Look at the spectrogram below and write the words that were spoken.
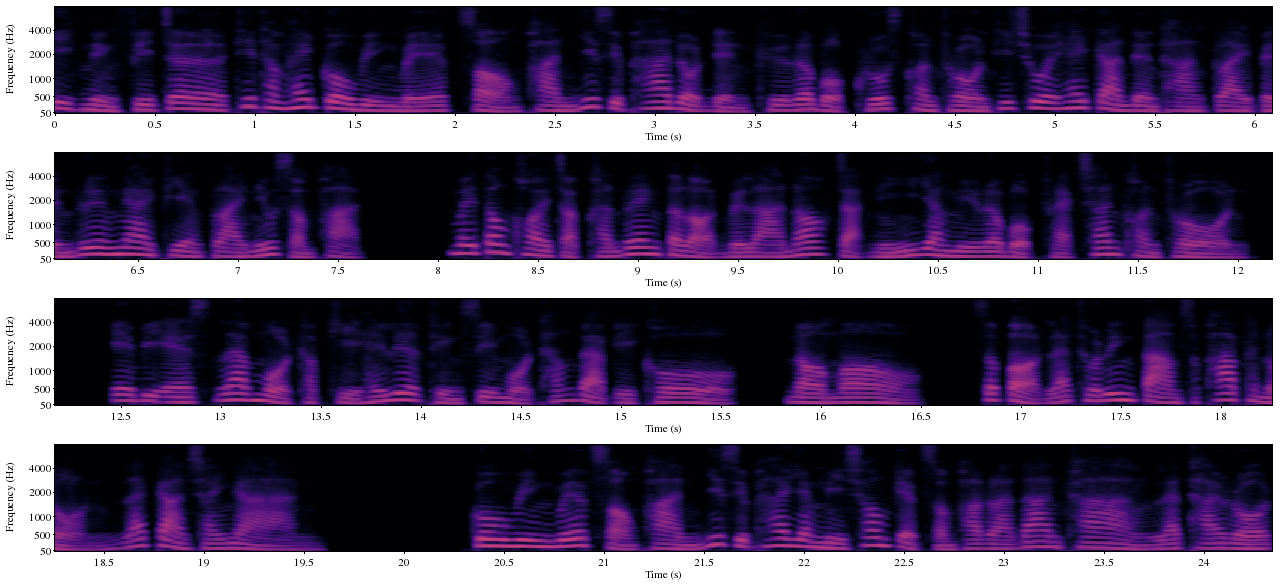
อีกหนึ่งฟีเจอร์ที่ทำให้ Going Wave 2025 โดดเด่นคือระบบ Cruise Control ที่ช่วยให้การเดินทางไกลเป็นเรื่องง่ายเพียงปลายนิ้วสัมผัส ไม่ต้องคอยจับคันเร่งตลอดเวลานอกจากนี้ยังมีระบบ Traction Control ABS และโหมดขับขี่ให้เลือกถึง 4 โหมดทั้งแบบ Eco Normal Sport และ Touring ตามสภาพถนนและการใช้งาน Go Wing Wave 2025 ยังมีช่องเก็บสัมภาระด้านข้างและท้ายรถ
